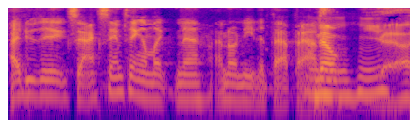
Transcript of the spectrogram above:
I do the exact same thing. I'm like, nah, I don't need it that bad. Now, uh,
